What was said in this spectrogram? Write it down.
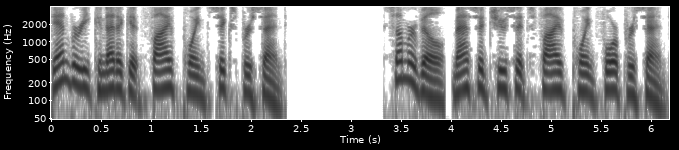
Danbury, Connecticut 5.6%, Somerville, Massachusetts 5.4%,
